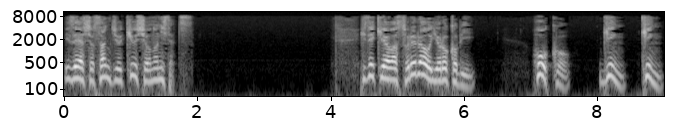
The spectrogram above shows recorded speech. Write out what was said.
イザヤ書39章の2節ヒゼキヤはそれらを喜び、宝庫、銀、金、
